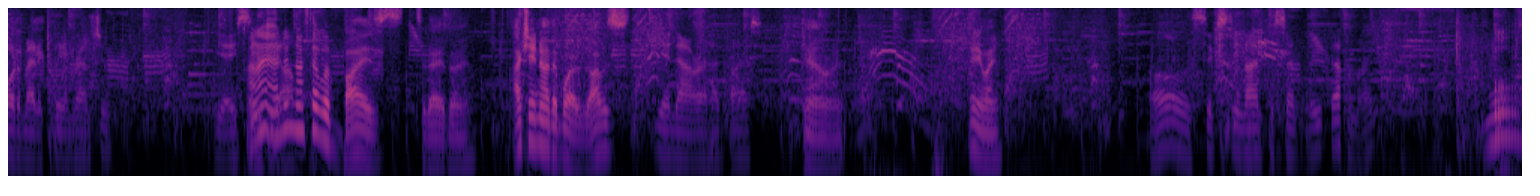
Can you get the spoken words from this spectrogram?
automatically in round two. Yeah, you I, don't- I didn't know if there were buys today though. Actually, no, there was. I was. Yeah, Nara had bias. Yeah. All right. Anyway. Oh, 69% lead. Never mind.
